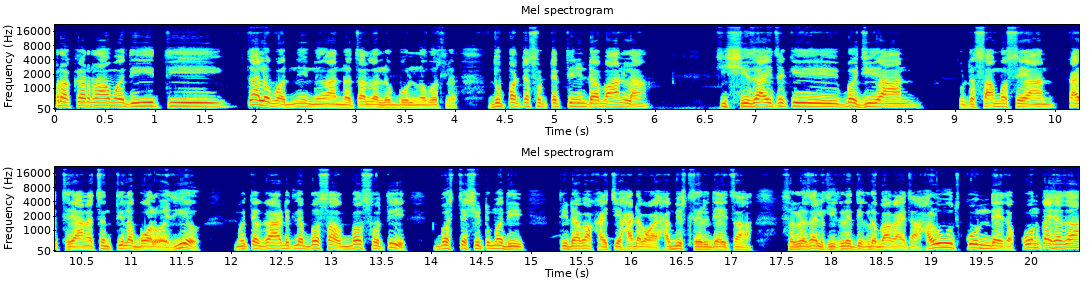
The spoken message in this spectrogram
प्रकरणामध्ये ती झालं बा नेणं आणणं चाल झालं बोलणं बसलं. दुपारच्या सुट्ट्यात तिने डबा आणला की शिजायचं की भजी आण कुठं सामोसे आण काहीतरी आणायचं आणि तिला बोलवायचं. ये. मग त्या गाडीतल्या बसा बस होती. बसच्या सीटमध्ये ती डबा खायची हा डबा हा बिस्लरी द्यायचा सगळं झालं की इकडे तिकडे बघायचा हळूच कोण द्यायचा कोण कशाचा?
